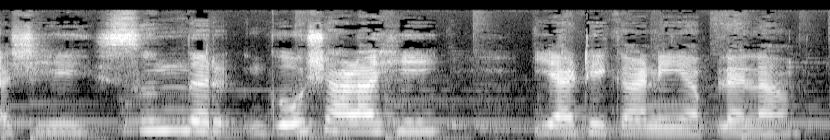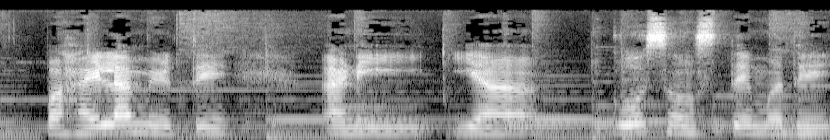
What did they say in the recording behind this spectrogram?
अशी सुंदर गोशाळा ही या ठिकाणी आपल्याला पाहायला मिळते आणि या गोसंस्थेमध्ये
